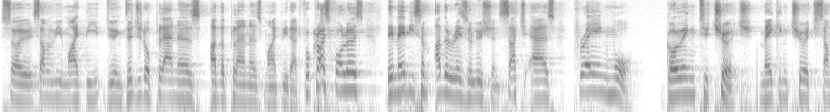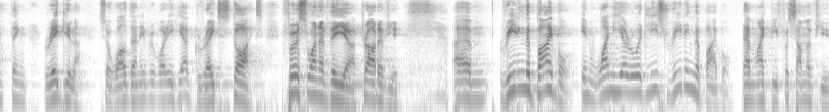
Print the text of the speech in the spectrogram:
So, some of you might be doing digital planners, other planners might be that. For Christ followers, there may be some other resolutions, such as praying more, going to church, making church something regular. So well done, everybody here. Great start. First one of the year. Proud of you. Um, reading the Bible in one year, or at least reading the Bible. That might be for some of you.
